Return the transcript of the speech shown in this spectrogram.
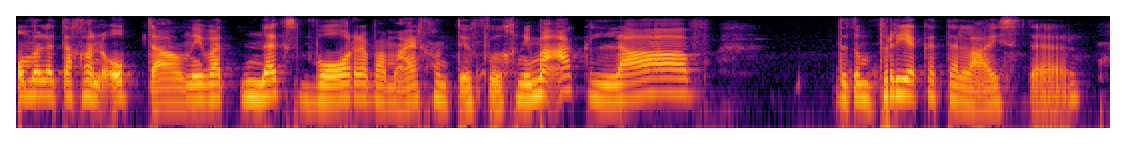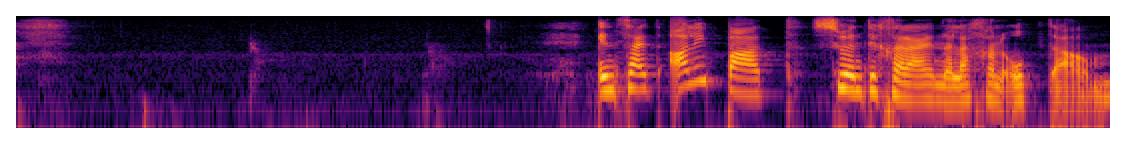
om hulle te gaan optel nie wat niks ware by my gaan toevoeg nie, maar ek love dit om preke te luister. En sy het al die pad soontoe gery en hulle gaan optel.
